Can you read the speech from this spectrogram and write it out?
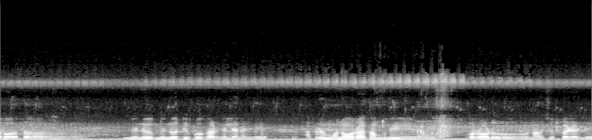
తర్వాత మెను మెనూర్ డిపో కాడికి వెళ్ళానండి. అక్కడ మనోహరా కంపెనీ కుర్రోడు నాకు చెప్పాడండి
